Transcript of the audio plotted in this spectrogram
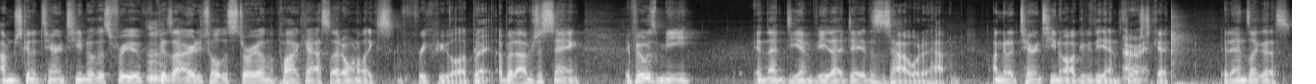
I'm just gonna Tarantino this for you Mm. because I already told this story on the podcast, so I don't want to like freak people up. But, Right. but I'm just saying, if it was me in that DMV that day, this is how it would have happened. I'm gonna Tarantino. I'll give you the end All first, right. okay? It ends like this.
